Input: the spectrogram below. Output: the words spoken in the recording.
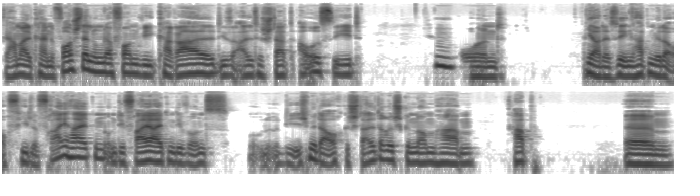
wir haben halt keine Vorstellung davon, wie Karal, diese alte Stadt, aussieht. Hm. Und ja, deswegen hatten wir da auch viele Freiheiten und die Freiheiten, die wir uns, die ich mir da auch gestalterisch genommen haben, hab, ähm,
